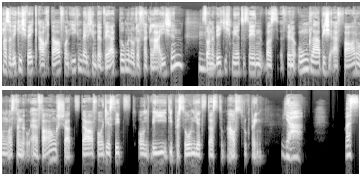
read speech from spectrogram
Also wirklich weg auch da von irgendwelchen Bewertungen oder Vergleichen, mhm. sondern wirklich mehr zu sehen, was für eine unglaubliche Erfahrung, was für ein Erfahrungsschatz da vor dir sitzt und wie die Person jetzt das zum Ausdruck bringt. Ja, was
